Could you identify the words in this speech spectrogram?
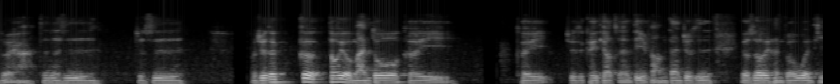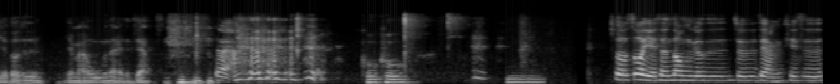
对啊，真的是，就是我觉得各都有蛮多可以可以就是可以调整的地方，但就是有时候很多问题也都是也蛮无奈的这样子，对啊，哭哭，嗯，做做野生动物就是就是这样，其实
